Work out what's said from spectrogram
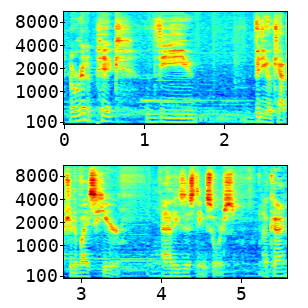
and we're going to pick the video capture device here, add existing source, okay?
